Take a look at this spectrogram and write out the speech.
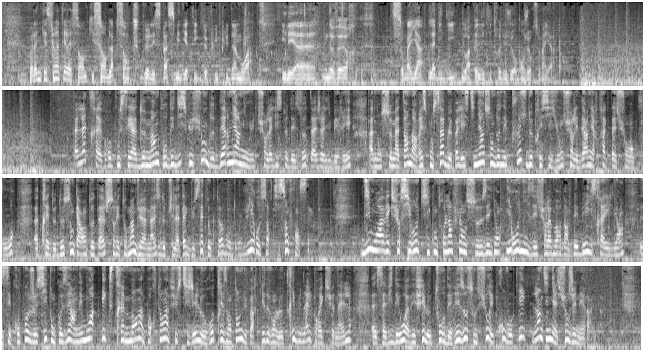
Voilà une question intéressante qui semble absente de l'espace médiatique depuis plus d'un mois. Il est à 9h. Somaya Labidi nous rappelle les titres du jour. Bonjour Somaya. La trêve repoussée à demain pour des discussions de dernière minute sur la liste des otages à libérer, annonce ce matin d'un responsable palestinien sans donner plus de précisions sur les dernières tractations en cours. Près de 240 otages seraient aux mains du Hamas depuis l'attaque du 7 octobre, dont 8 ressortissants français. Dix mois avec sursis requis contre l'influenceuse ayant ironisé sur la mort d'un bébé israélien. Ces propos, je cite, ont causé un émoi extrêmement important, a fustigé le représentant du parquet devant le tribunal correctionnel. Sa vidéo avait fait le tour des réseaux sociaux et provoqué l'indignation générale.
